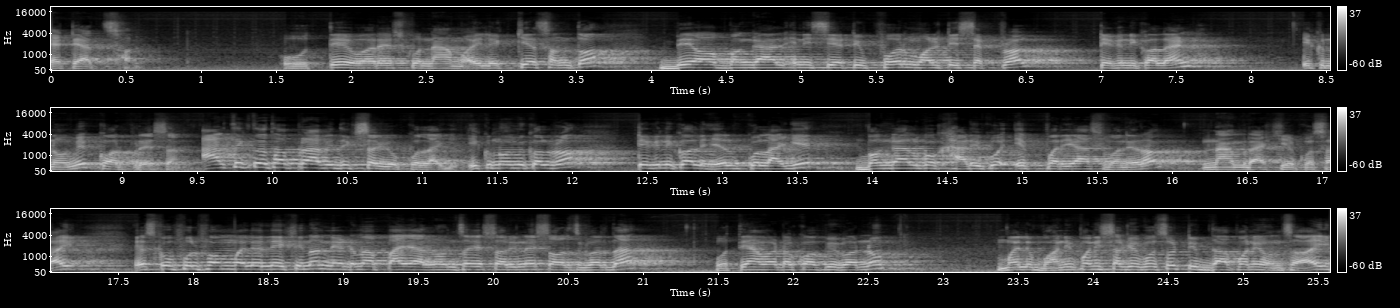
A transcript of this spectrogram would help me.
एट्याच छन्। हो त्यही भएर यसको नाम अहिले के छन् त? Bay of Bengal initiative for multi sectoral technical and economic corporation आर्थिक तथा प्राविधिक सहयोगको लागि इकोनोमिकल र टेक्निकल हेल्पको लागि बङ्गालको खाडीको एक प्रयास भनेर नाम राखिएको छ है। यसको फुल फर्म मैले लेखिनँ नेटमा पाइहाल्नुहुन्छ यसरी नै सर्च गर्दा हो त्यहाँबाट कपी गर्नु। मैले भनि पनि सकेको छु टिप्दा पनि हुन्छ है।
